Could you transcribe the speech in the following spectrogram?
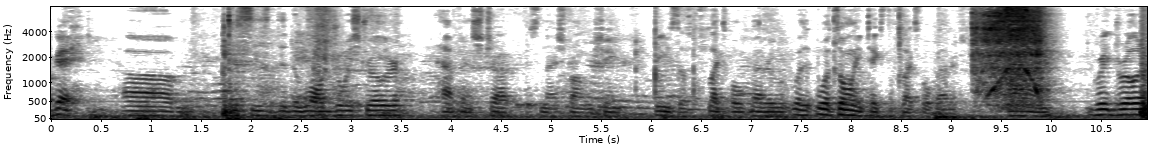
Okay, um, this is the DeWalt joist driller, half inch chuck. It's a nice strong machine. I use the flexible better. Well, it only takes the flexible better. Um, great driller.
